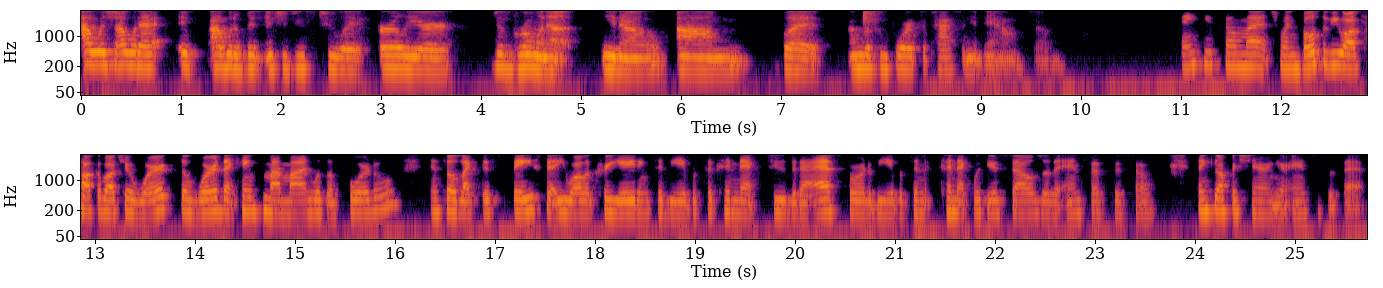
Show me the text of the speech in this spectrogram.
I wish I would have I would have been introduced to it earlier, just growing up, you know. Um, but I'm looking forward to passing it down. So Thank you so much. When both of you all talk about your work, the word that came to my mind was a portal. And so, like this space that you all are creating to be able to connect to the diaspora, to be able to connect with yourselves or the ancestors. So, thank you all for sharing your answers with that.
